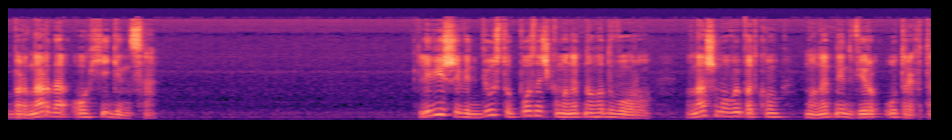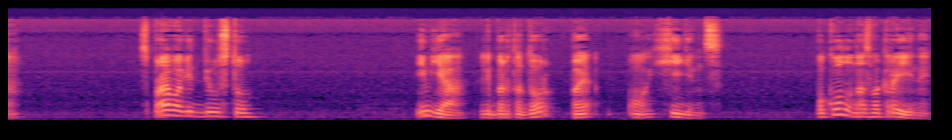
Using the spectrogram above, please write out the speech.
Бернарда О. Хіггінса. Лівіше від бюсту позначка монетного двору, в нашому випадку монетний двір Утрехта. Справа від бюсту Ім'я Лібертадор П. О. Хіггінс. По колу назва країни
